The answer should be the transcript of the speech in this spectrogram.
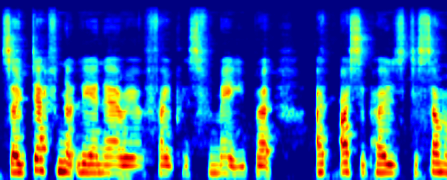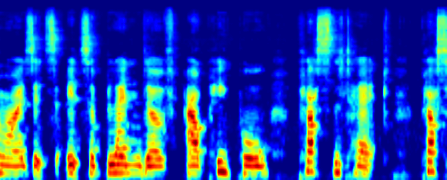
So definitely an area of focus for me. But I, I suppose to summarise, it's it's a blend of our people plus the tech plus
